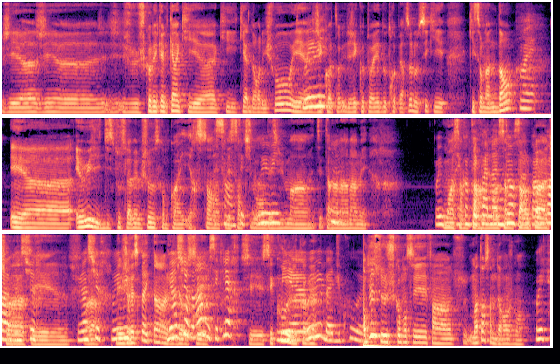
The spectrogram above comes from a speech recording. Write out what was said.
J'ai, euh, j'ai, euh, j'ai- je, je connais quelqu'un qui, euh, qui, qui adore les chevaux et Oui, j'ai, oui. côtoyé, j'ai côtoyé d'autres personnes aussi qui, qui sont là-dedans. Ouais, Et, euh, et oui, ils disent tous la même chose, comme quoi ils ressentent Ça, les sentiments oui, des oui. humains, etc. Mm. nanana, mais oui, bon, moi, ça quand me parle, pas moi, ça me ça parle pas, pas, tu vois. bien sûr. euh, Bien voilà. sûr, mais je respecte, hein, Bien sûr, dire, non, c'est- mais c'est clair. c'est, c'est cool mais euh, quand même. bah du coup, En plus, je commençais, enfin, maintenant ça me dérange moins. Oui.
